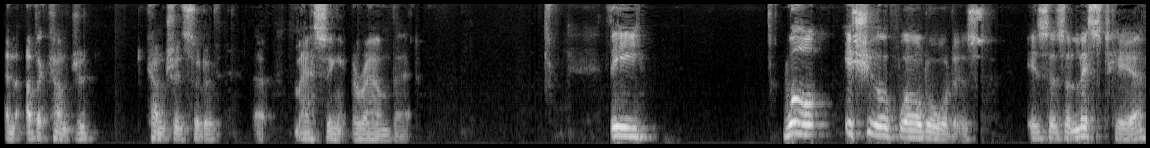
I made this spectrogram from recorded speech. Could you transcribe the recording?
and other country, countries sort of uh, massing around that. The well, issue of world orders is there's a list here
